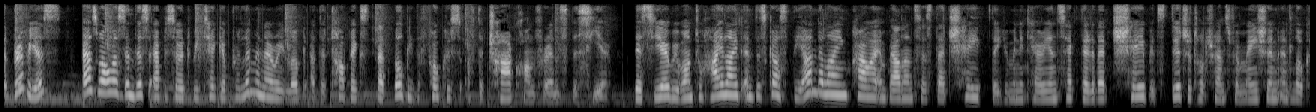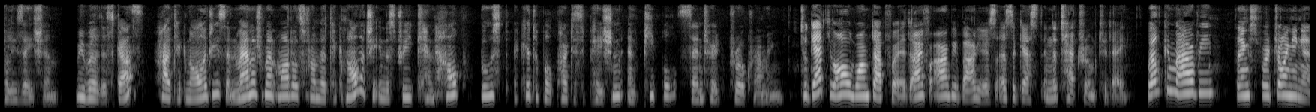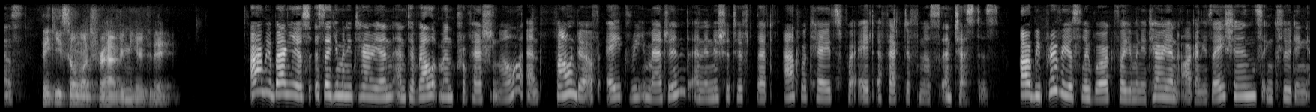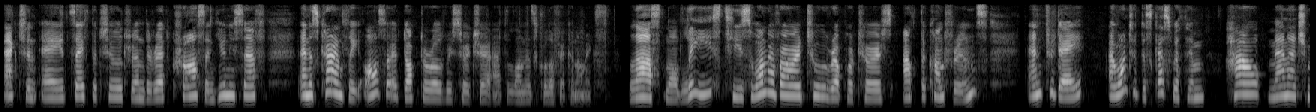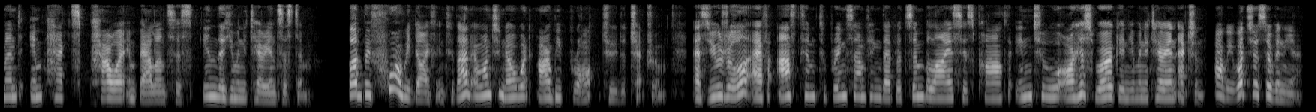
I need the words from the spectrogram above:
The previous, as well as in this episode, we take a preliminary look at the topics that will be the focus of the CHA conference this year. This year, we want to highlight and discuss the underlying power imbalances that shape the humanitarian sector, that shape its digital transformation and localization. We will discuss how technologies and management models from the technology industry can help boost equitable participation and people centered programming. To get you all warmed up for it, I have Arbie Baguios as a guest in the CHAtroom today. Welcome, Arbie. Thanks for joining us. Thank you so much for having me here today. Arbie Baguios is a humanitarian and development professional and founder of Aid Reimagined, an initiative that advocates for aid effectiveness and justice. Arbie previously worked for humanitarian organizations including Action Aid, Save the Children, the Red Cross, and UNICEF, and is currently also a doctoral researcher at the London School of Economics. Last not least, he's one of our two rapporteurs at the conference, and today I want to discuss with him how management impacts power imbalances in the humanitarian system. But before we dive into that, I want to know what Arbie brought to the CHAtroom. As usual, I've asked him to bring something that would symbolize his path into or his work in humanitarian action. Arbie, what's your souvenir?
